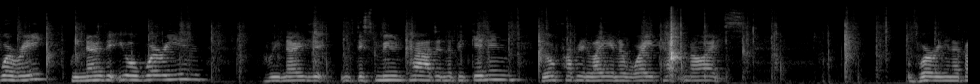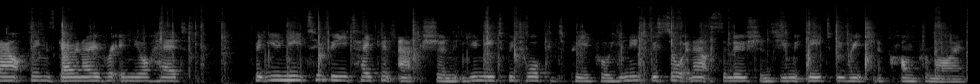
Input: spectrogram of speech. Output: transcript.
worry, we know that you're worrying. We know that with this moon card in the beginning, you're probably laying awake at nights, worrying about things, going over it in your head. But you need to be taking action. You need to be talking to people. You need to be sorting out solutions. You need to be reaching a compromise.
